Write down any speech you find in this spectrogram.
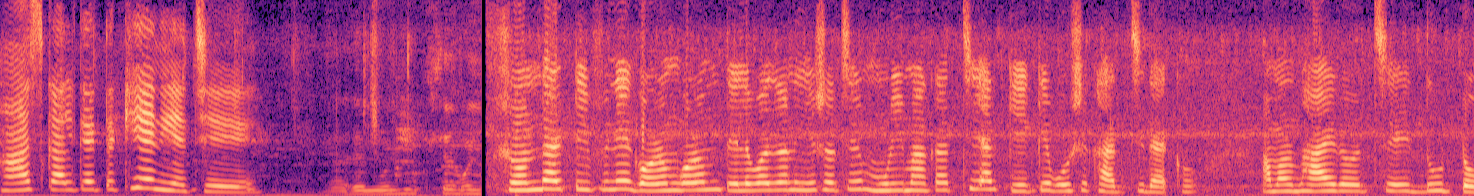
হাঁস কালকে একটা খেয়ে নিয়েছে। মুরগি সন্ধ্যার টিফিনে গরম গরম তেলে ভাজা নিয়ে এসেছে, মুড়ি মাখাচ্ছি আর কেকে বসে খাচ্ছি, দেখো। আমার ভাই রয়েছে দুটো,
